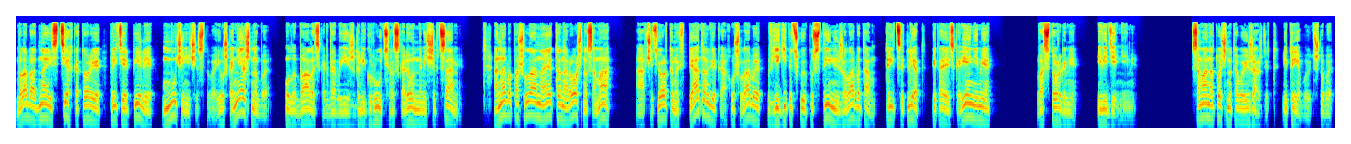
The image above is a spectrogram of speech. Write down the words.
была бы одна из тех, которые претерпели мученичество, и уж, конечно бы, улыбалась, когда бы ей жгли грудь раскаленными щипцами. Она бы пошла на это нарочно сама, а в четвертом и в пятом веках ушла бы в египетскую пустыню и жила бы там 30 лет, питаясь кореньями, восторгами и видениями. Сама она точно того и жаждет, и требует, чтобы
